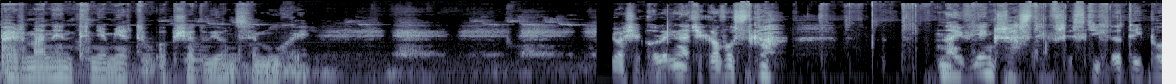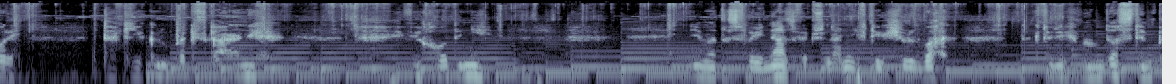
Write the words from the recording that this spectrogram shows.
Permanentnie mnie tu obsiadujące muchy. Była się kolejna ciekawostka. Największa z tych wszystkich do tej pory. Takich grupek skalnych, wychodni. Nie ma to swojej nazwy, przynajmniej w tych źródłach, do których mam dostęp.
